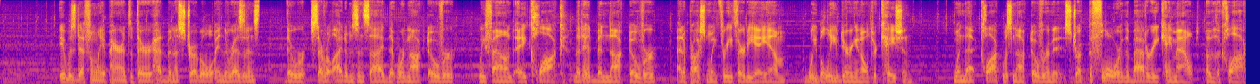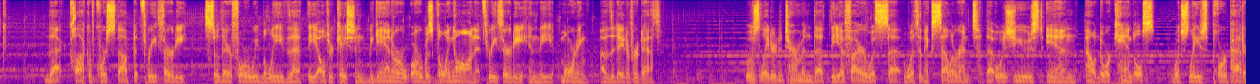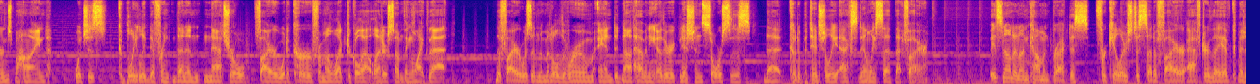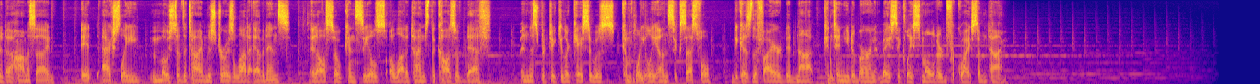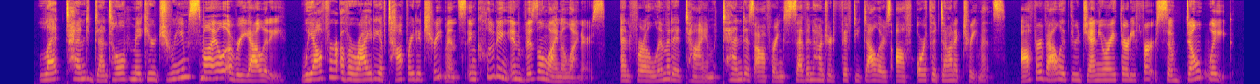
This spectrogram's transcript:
It was definitely apparent that there had been a struggle in the residence. There were several items inside that were knocked over. We found a clock that had been knocked over at approximately 3:30 a.m. We believe during an altercation. When that clock was knocked over and it struck the floor, the battery came out of the clock. That clock, of course, stopped at 3:30, so therefore we believe that the altercation began or, or was going on at 3:30 in the morning of the date of her death. It was later determined that the fire was set with an accelerant that was used in outdoor candles, which leaves pour patterns behind, which is completely different than a natural fire would occur from an electrical outlet or something like that. The fire was in the middle of the room and did not have any other ignition sources that could have potentially accidentally set that fire. It's not an uncommon practice for killers to set a fire after they have committed a homicide. It actually, most of the time, destroys a lot of evidence. It also conceals a lot of times the cause of death. In this particular case, it was completely unsuccessful because the fire did not continue to burn. It basically smoldered for quite some time. Let Tend Dental make your dream smile a reality. We offer a variety of top rated treatments, including Invisalign aligners. And for a limited time, Tend is offering $750 off orthodontic treatments. Offer valid through January 31st, so don't wait.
